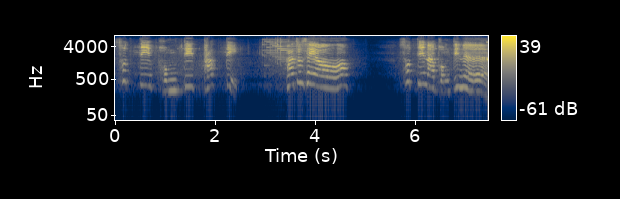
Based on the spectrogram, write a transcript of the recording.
소띠, 범띠, 닭띠. 봐주세요. 소띠나 범띠는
